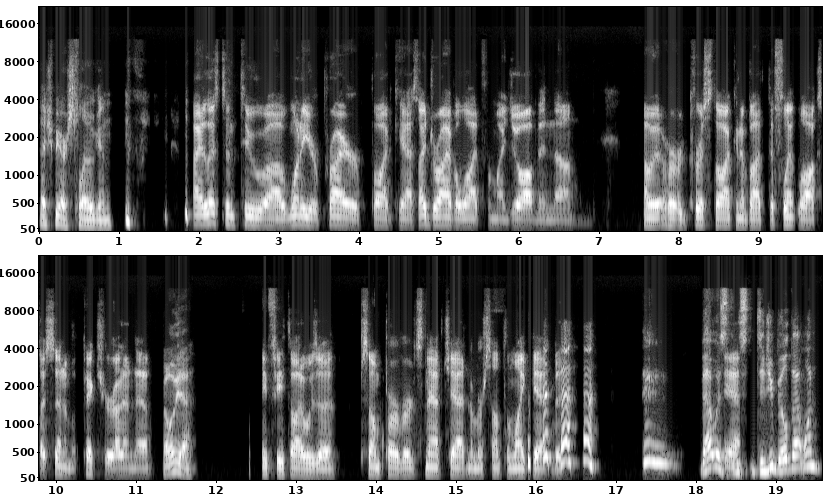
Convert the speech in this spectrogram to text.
that should be our slogan. I listened to uh, one of your prior podcasts. I drive a lot for my job, and uh, I heard Chris talking about the flintlocks. I sent him a picture. I don't know Oh yeah. if he thought it was a some pervert Snapchatting him or something like that. But that was. Yeah. Did you build that one?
